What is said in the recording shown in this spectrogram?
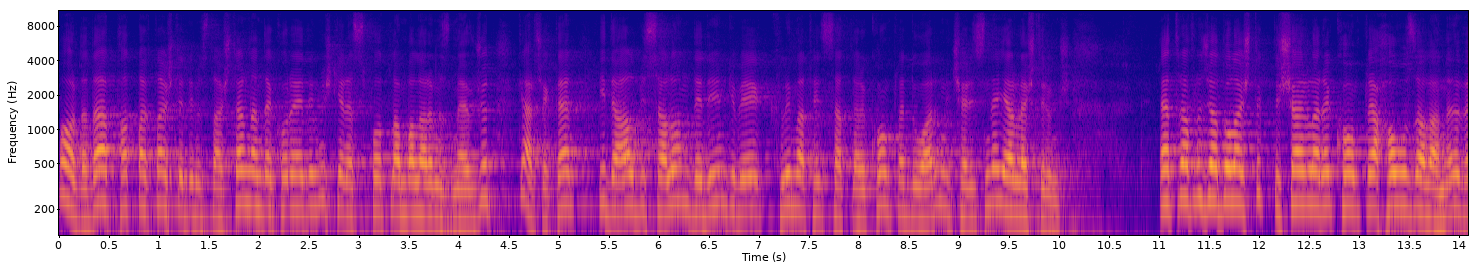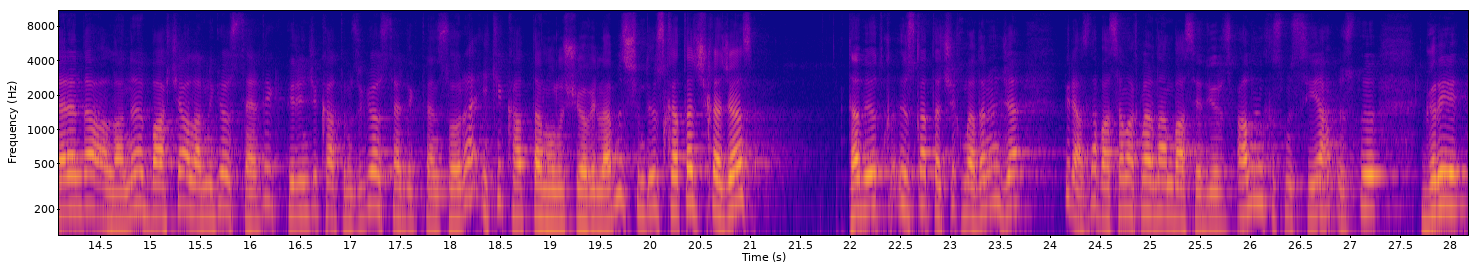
Orada da patlak taş dediğimiz taşlarla dekore edilmiş gene spot lambalarımız mevcut. Gerçekten ideal bir salon dediğim gibi klima tesisatları komple duvarın içerisinde yerleştirilmiş. Etraflıca dolaştık. Dışarıları komple havuz alanı, veranda alanı, bahçe alanını gösterdik. Birinci katımızı gösterdikten sonra iki kattan oluşuyor villamız. Şimdi üst kata çıkacağız. Tabii üst- kata çıkmadan önce biraz da basamaklardan bahsediyoruz. Alın kısmı siyah, üstü gri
